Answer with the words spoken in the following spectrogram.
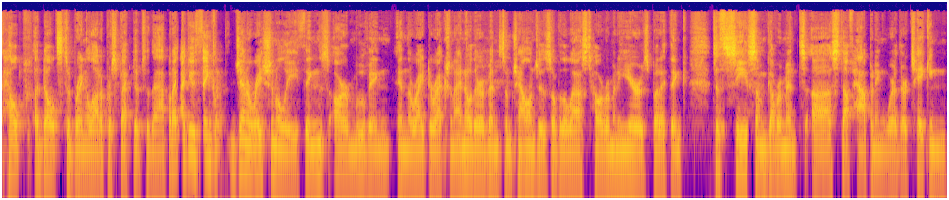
help adults to bring a lot of perspective to that. But I, I, do think generationally things are moving in the right direction. I know there have been some challenges over the last however many years, but I think to see some government uh, stuff happening where they're taking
